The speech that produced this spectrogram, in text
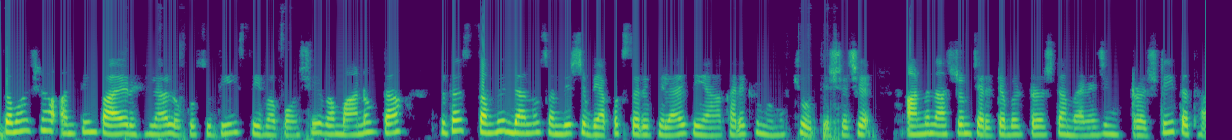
સમાજના અંતિમ પાયે રહેલા લોકો સુધી સેવા પહોંચે એવા માનવતા તથા સંવેદનાનો સંદેશ વ્યાપક સ્તરે ફેલાય તે આ કાર્યક્રમનો મુખ્ય ઉદ્દેશ્ય છે. આનંદ આશ્રમ ચેરિટેબલ ટ્રસ્ટના મેનેજિંગ ટ્રસ્ટી તથા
